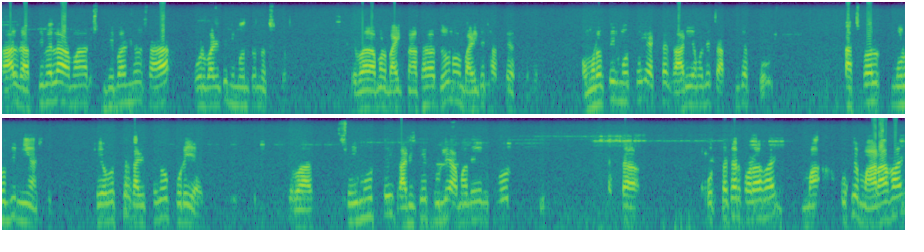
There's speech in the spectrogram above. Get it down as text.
কাল রাত্রিবেলা আমার দেবাঞ্জন সাহা ওর বাড়িতে নিমন্ত্রণ ছিল। এবার আমার বাইক না থাকার দরুন আমার বাড়িতে থাকতে আসতে হবে অমরত্বের মোড় থেকে একটা গাড়ি আমাদের চাপতে চাপতে কাঁচকল মোড়দি নিয়ে আসে সেই অবস্থায় গাড়ি থেকেও পড়ে যায়। এবার সেই মুহূর্তে গাড়িকে তুলে আমাদের উপর একটা অত্যাচার করা হয় মা ওকে মারা হয়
